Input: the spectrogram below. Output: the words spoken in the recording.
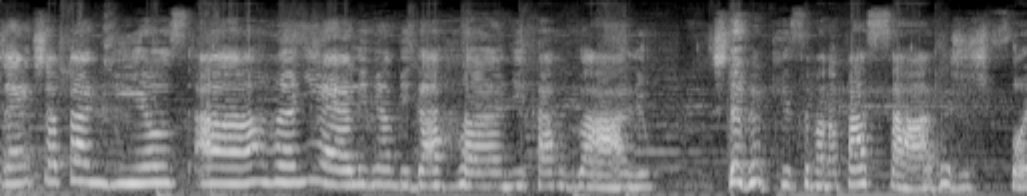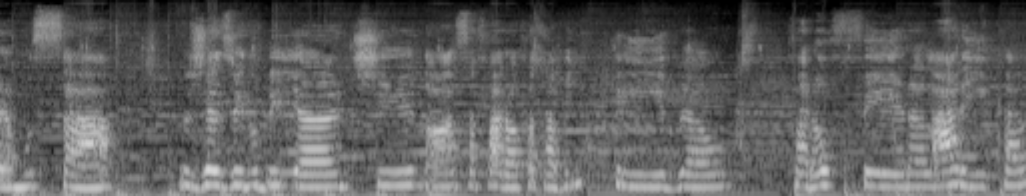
Gente, a Pan News, a Raniele, minha amiga Rani Carvalho, esteve aqui semana passada. A gente foi almoçar no Jesuíno Brilhante. Nossa, a farofa tava incrível. Farofeira, larica.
